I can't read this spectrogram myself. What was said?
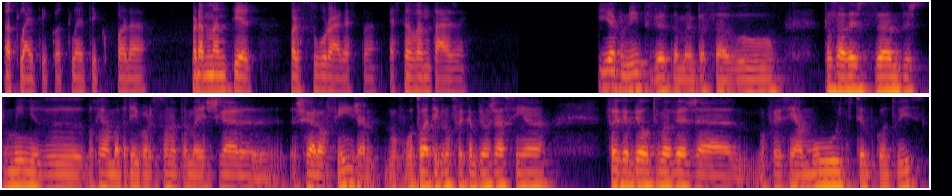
Atlético, Atlético para, para manter, para segurar esta, esta vantagem. E é bonito ver também, passado, passado estes anos, este domínio de, de Real Madrid e Barcelona também chegar, a chegar ao fim. Já, o Atlético não foi campeão já assim há, foi campeão a última vez já não foi assim há muito tempo quanto isso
